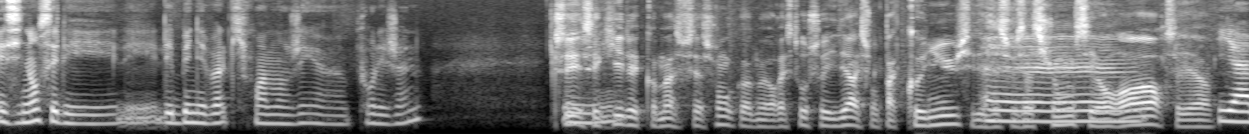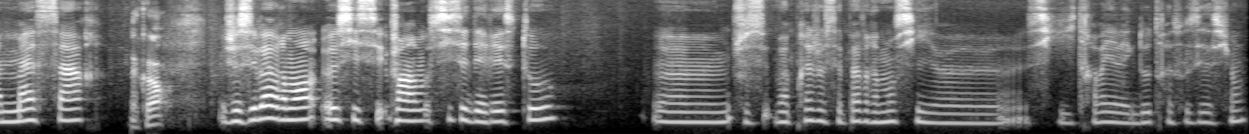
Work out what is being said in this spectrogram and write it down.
Et sinon, c'est les, les- les bénévoles qui font à manger euh, pour les jeunes. C'est Et- qui les comme associations comme Resto Solidaire Ils sont pas connus, c'est des associations, c'est Aurore, Il y a Massard. D'accord Je sais pas vraiment, eux, si c'est enfin, si c'est des restos. Euh, je sais, après, je sais pas vraiment si, euh, s'ils travaillent avec d'autres associations.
